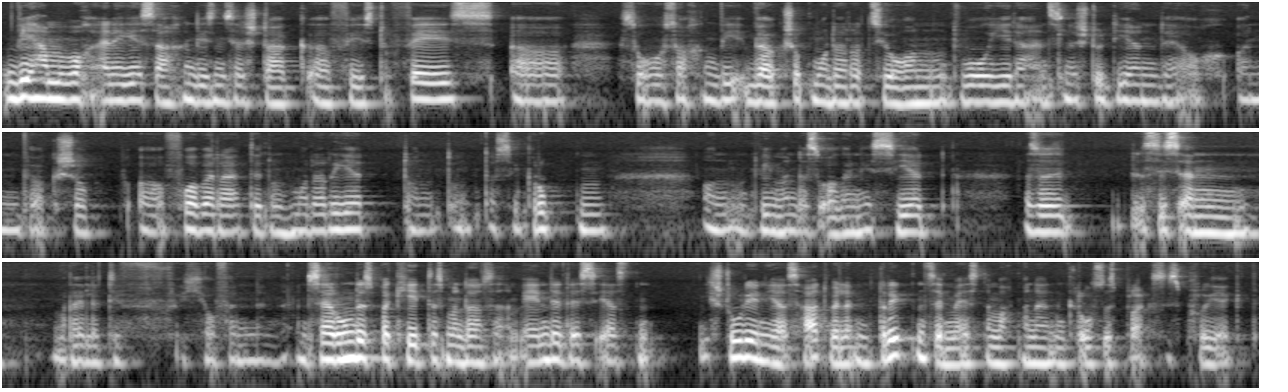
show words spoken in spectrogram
wir haben aber auch einige Sachen, die sind sehr stark äh, face-to-face, -face, so Sachen wie Workshop-Moderation, wo jeder einzelne Studierende auch einen Workshop äh, vorbereitet und moderiert und, und das in Gruppen und, und wie man das organisiert. Also das ist ein relativ, ich hoffe, ein, ein sehr rundes Paket, dass man das am Ende des ersten Studienjahres hat, weil im dritten Semester macht man ein großes Praxisprojekt.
